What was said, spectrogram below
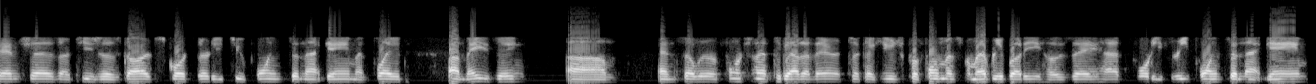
Sanchez, Artesia's guard, scored 32 points in that game and played amazing. Um, and so we were fortunate to get out of there. It took a huge performance from everybody. Jose had 43 points in that game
